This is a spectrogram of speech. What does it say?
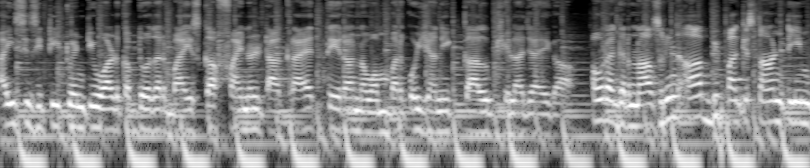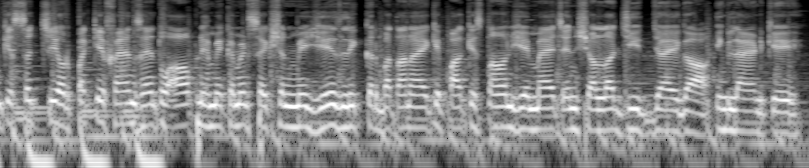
I C C T twenty World Cup 2022 का फाइनल टाकरा है, तेरह नवंबर को यानी कल खेला जाएगा। और अगर नाजरीन, आप भी पाकिस्तान टीम के सच्चे और पक्के फैंस हैं तो आपने हमें कमेंट सेक्शन में ये लिख कर बताना है कि पाकिस्तान ये मैच इनशाला जीत जाएगा, इंग्लैंड के।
